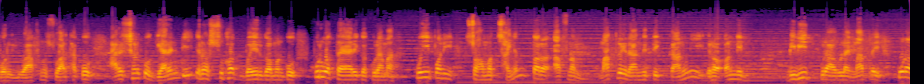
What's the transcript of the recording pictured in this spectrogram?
बरु यो आफ्नो स्वार्थको आरक्षणको ग्यारेन्टी र सुखद बहिर्गमनको पूर्व तयारीका कुरामा कोही पनि सहमत छैनन् तर आफ्ना मात्रै राजनीतिक कानुनी र अन्य विविध कुराहरूलाई मात्रै पूर्ण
